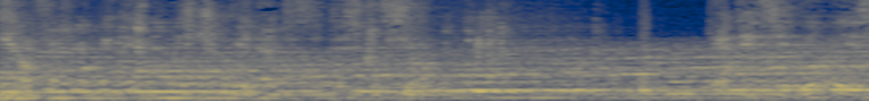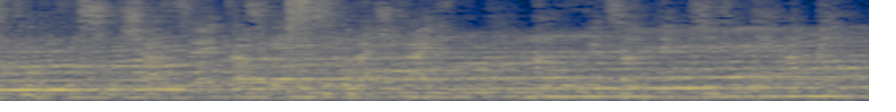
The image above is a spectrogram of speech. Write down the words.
Ich hoffe, wir beginnen nicht schon wieder diese Diskussion. Der Dezimini ist für die Wissenschaft so etwas wie ein Silberstreifen am Horizont der Psychotherapie.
